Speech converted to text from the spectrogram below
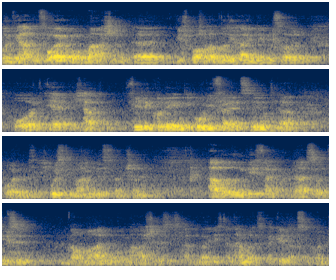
Und wir hatten vorher über Hommagen äh, gesprochen, ob wir die reinnehmen sollen. Und äh, ich habe viele Kollegen, die Woody-Fans sind, ja, und ich wusste, die machen das dann schon. Aber irgendwie fand na, so diese normalen Hommagen, das ist langweilig, dann haben wir das weggelassen. Und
